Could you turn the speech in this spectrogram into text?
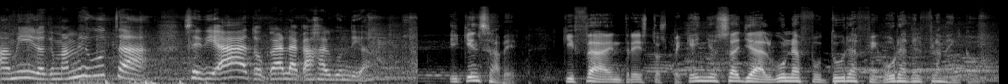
A mí lo que más me gusta sería tocar la caja algún día. Y quién sabe, quizá entre estos pequeños haya alguna futura figura del flamenco.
